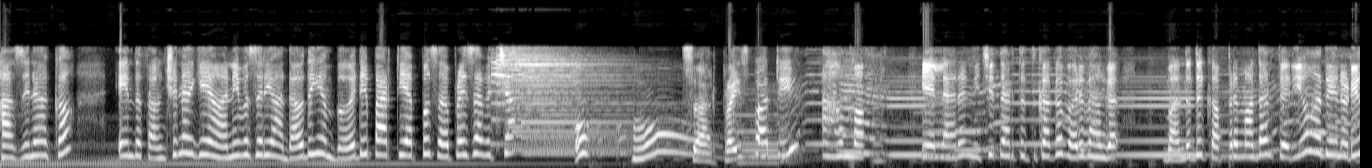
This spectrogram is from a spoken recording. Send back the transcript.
ஹசினா அக்கா இந்த ஃபங்க்ஷன் என் அனிவர்சரி அதாவது என் பர்த்டே பார்ட்டி அப்போ சர்ப்ரைஸா வச்சா? சர்ப்ரைஸ் பார்ட்டி ஆமா. எல்லாரும் நிச்சயதார்த்தத்துக்காக வருவாங்க. வந்ததுக்கு அப்புறமா தான் தெரியும் அது என்னுடைய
